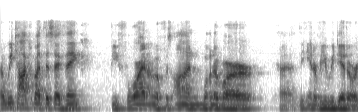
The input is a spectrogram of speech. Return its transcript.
uh, we talked about this, I think, before. I don't know if it was on one of our uh, the interview we did or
